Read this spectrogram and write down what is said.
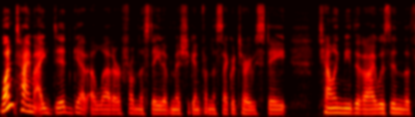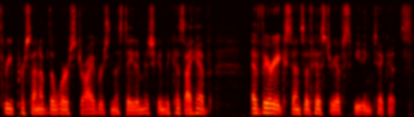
one time I did get a letter from the state of Michigan from the Secretary of State telling me that I was in the three percent of the worst drivers in the state of Michigan because I have a very extensive history of speeding tickets.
